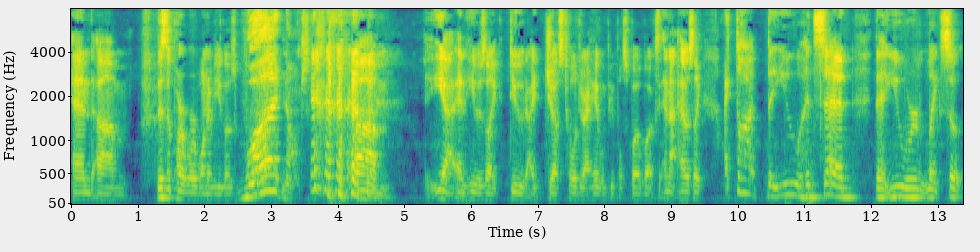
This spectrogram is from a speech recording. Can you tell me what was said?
and um, this is the part where one of you goes, "What?" No, I'm just kidding. um, yeah, and he was like, "Dude, I just told you I hate when people spoil books," and I, I was like, "I thought that you had said that you were like so."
